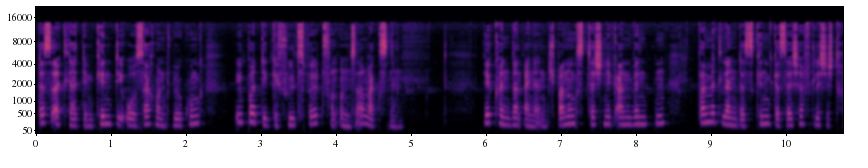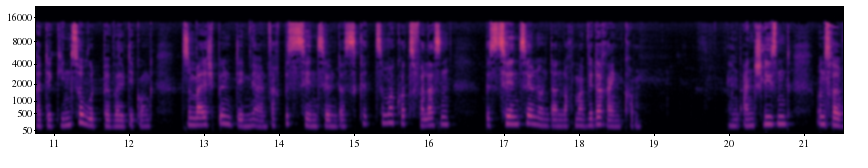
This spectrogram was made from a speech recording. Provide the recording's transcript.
Das erklärt dem Kind die Ursache und Wirkung über die Gefühlswelt von uns Erwachsenen. Wir können dann eine Entspannungstechnik anwenden, damit lernt das Kind gesellschaftliche Strategien zur Wutbewältigung, zum Beispiel, indem wir einfach bis zehn zählen, das Zimmer kurz verlassen, bis zehn zählen und dann nochmal wieder reinkommen. Und anschließend unsere,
